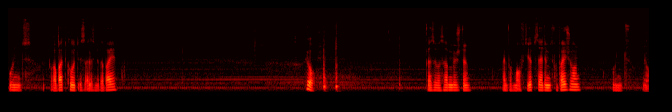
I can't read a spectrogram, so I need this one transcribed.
Und Rabattcode ist alles mit dabei. Ja. Wer sowas haben möchte, einfach mal auf die Webseite mit vorbeischauen und ja,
